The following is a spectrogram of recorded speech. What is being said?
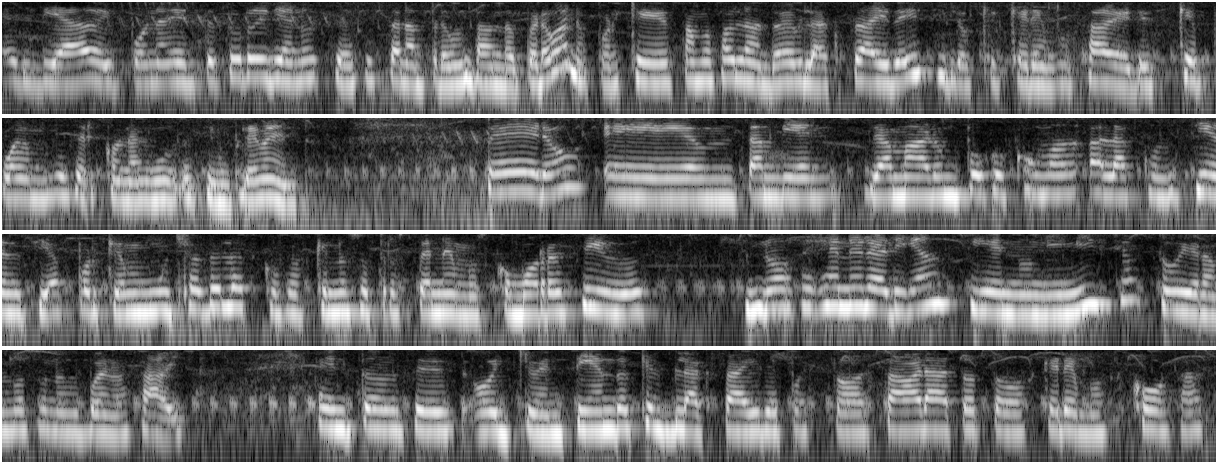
El día de hoy pone abierto tu relleno. Ustedes se estarán preguntando, pero bueno, ¿por qué estamos hablando de Black Friday si lo que queremos saber es qué podemos hacer con algunos implementos? pero eh, también llamar un poco como a la conciencia, porque muchas de las cosas que nosotros tenemos como residuos no se generarían si en un inicio tuviéramos unos buenos hábitos. Entonces, hoy yo entiendo que el Black Friday, pues todo está barato, todos queremos cosas,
